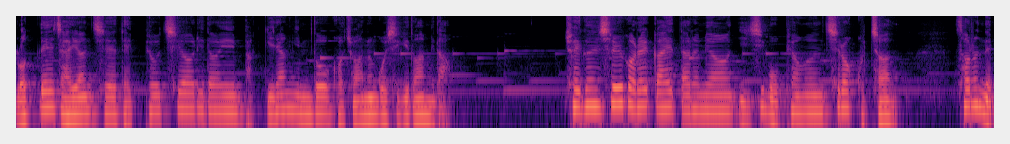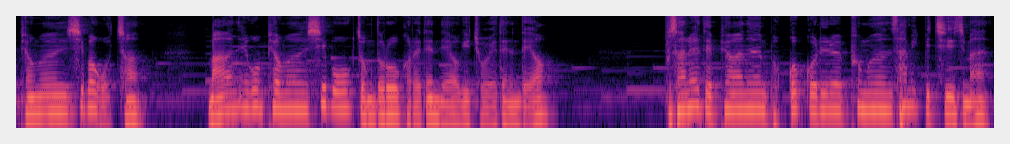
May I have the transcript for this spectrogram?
롯데 자이언츠의 대표 치어리더인 박기량 님도 거주하는 곳이기도 합니다. 최근 실거래가에 따르면 25평은 7억 9천, 34평은 10억 5천, 47평은 15억 정도로 거래된 내역이 조회되는데요. 부산을 대표하는 벚꽃거리를 품은 삼익비치이지만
